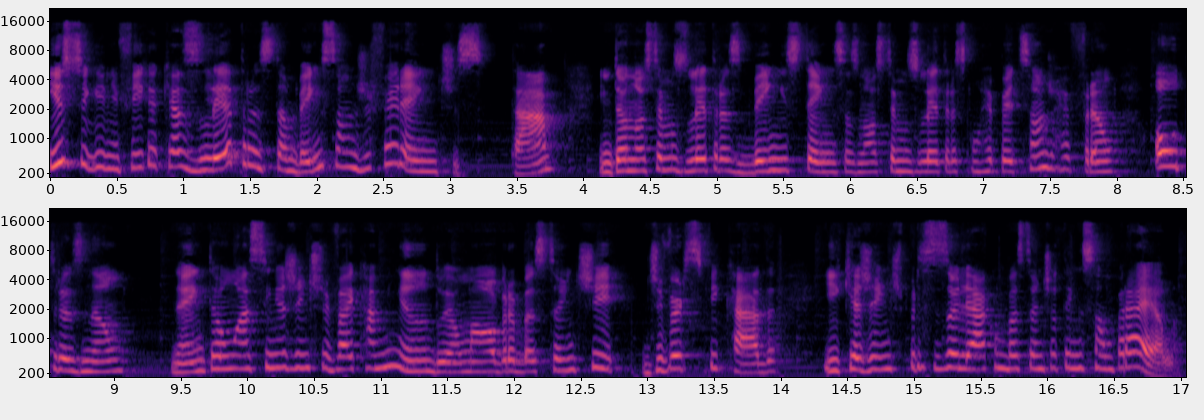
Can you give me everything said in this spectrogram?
Isso significa que as letras também são diferentes, tá? Então nós temos letras bem extensas, nós temos letras com repetição de refrão, outras não, né? Então assim a gente vai caminhando, é uma obra bastante diversificada e que a gente precisa olhar com bastante atenção para ela.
